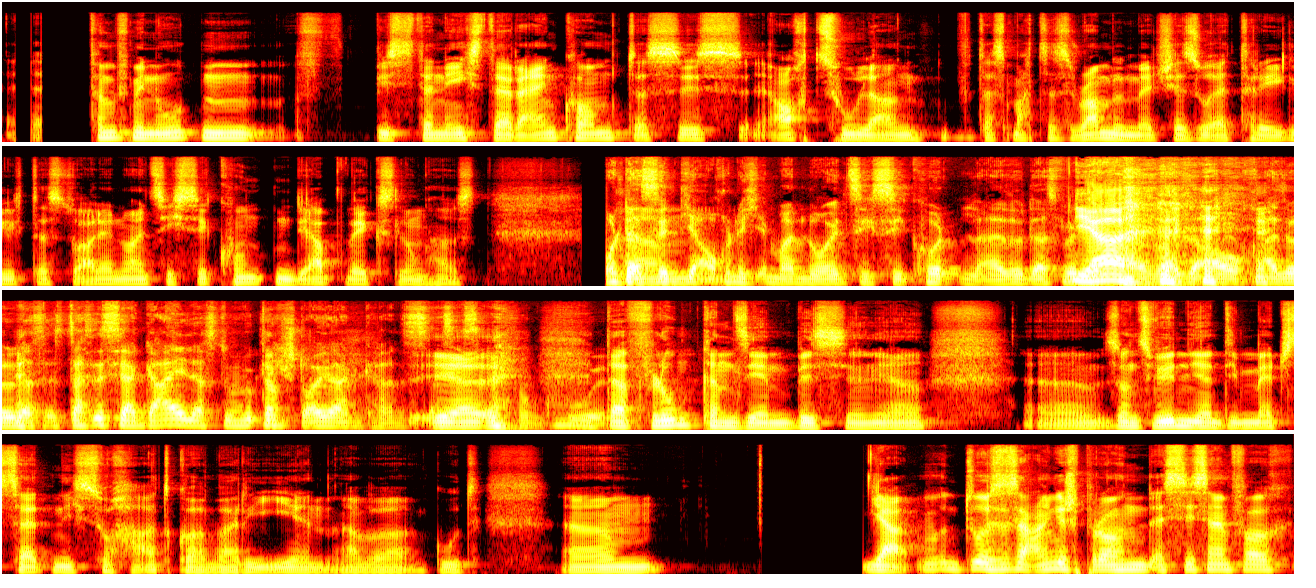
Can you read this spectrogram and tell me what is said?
äh, fünf Minuten bis der nächste reinkommt, das ist auch zu lang. Das macht das Rumble-Match ja so erträglich, dass du alle 90 Sekunden die Abwechslung hast. Und das ähm, sind ja auch nicht immer 90 Sekunden, also das wird ja, ja teilweise auch, also das ist, das ist ja geil, dass du wirklich da, steuern kannst. Das ja, ist ja schon cool. Da flunkern sie ein bisschen, ja. Äh, sonst würden ja die Matchzeiten nicht so hardcore variieren, aber gut. Ähm, ja, du hast es angesprochen, es ist einfach,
